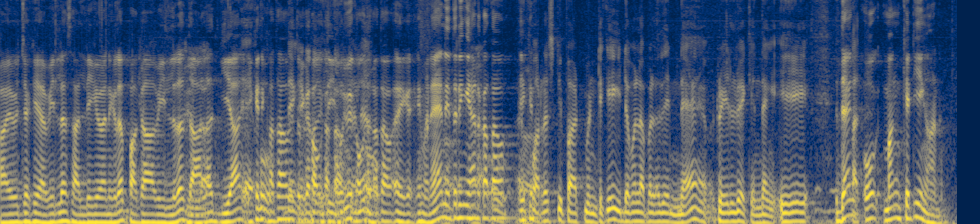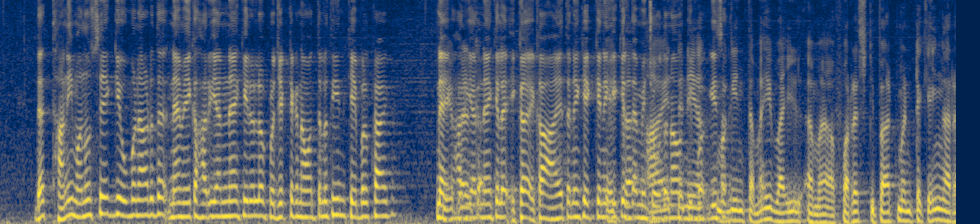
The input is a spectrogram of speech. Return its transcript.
ආයෝජක ඇවිල්ල සල්ලිගවන කළ පගාවිල්ල දාලත් ගියා. එකන කතාව. එම නෑ නතරින් හට කතාව. පොරස් ඩිපාර්ට්මට එක ඉඩම ලබල දෙන්න රේල්ුව එකෙන්. දැන් ඒ දැන් මං කෙටියෙන් හන දැ තනි මනුසේගේ ඔබනාට නෑ මේක හරියන්න කියල ප්‍රජෙක්්ක නවත්තල තින් කේබල්කායක නෑ හරින්න කියල එක එක ආයතන එක්කෙන එක දැම චෝදනාවගේ මගින් තමයි වයිල් ෆොරස් ඩිපාර්ට්මන්ට් එකෙන් අර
